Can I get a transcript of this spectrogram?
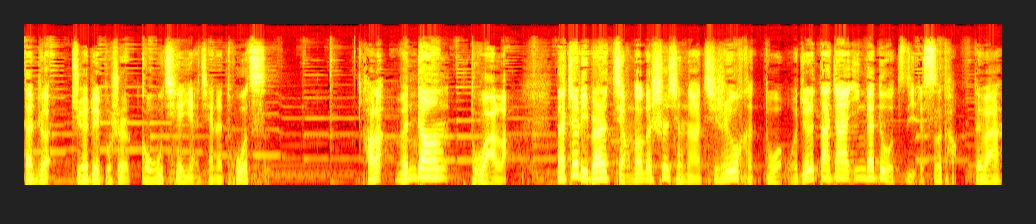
但这绝对不是苟且眼前的托词。好了，文章读完了，那这里边讲到的事情呢，其实有很多，我觉得大家应该都有自己的思考，对吧？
